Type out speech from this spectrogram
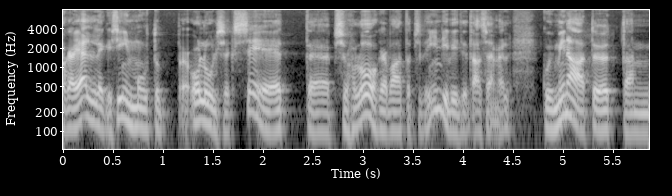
aga jällegi siin muutub oluliseks see, et äh, psühholoogia vaatab seda indiviidi tasemel. kui mina töötan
